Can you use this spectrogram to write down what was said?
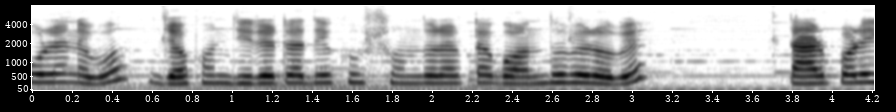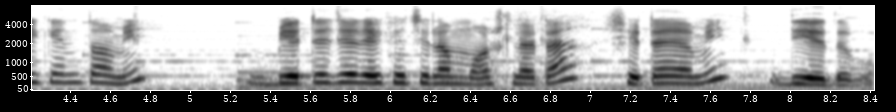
করে নেব, যখন জিরেটা দিয়ে খুব সুন্দর একটা গন্ধ বেরোবে। তারপরেই কিন্তু আমি বেটে যে রেখেছিলাম মশলাটা, সেটাই আমি দিয়ে দেবো।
